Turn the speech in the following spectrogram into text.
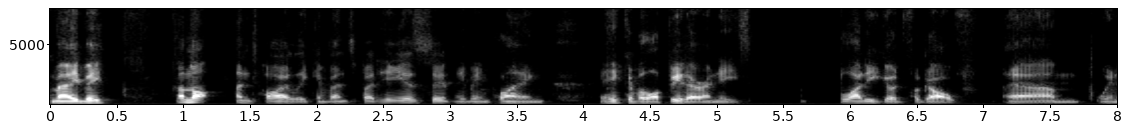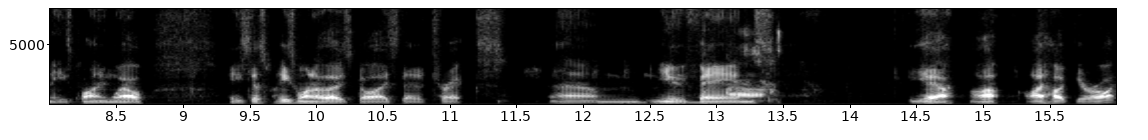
maybe. I'm not entirely convinced, but he has certainly been playing a heck of a lot better, and he's bloody good for golf um, when he's playing well. He's just he's one of those guys that attracts um, new fans. Yeah, I, I hope you're right,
